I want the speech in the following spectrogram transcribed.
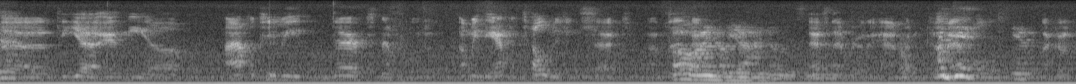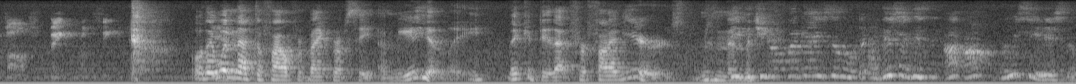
Uh, the, yeah, and the uh, Apple TV, that's never going to. I mean, the Apple television set. Oh, I know. Yeah, I know this. That's never going to happen. I 'cause did, Apple's yeah. not going to file for bankruptcy. Well, they Yeah. wouldn't have to file for bankruptcy immediately. They could do that for five years. Hey, but you know what, guys? Though this, this, I, I, let me see this though.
